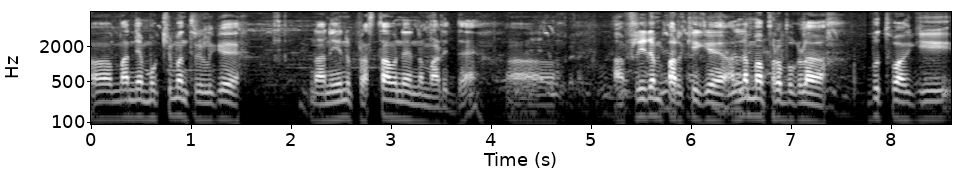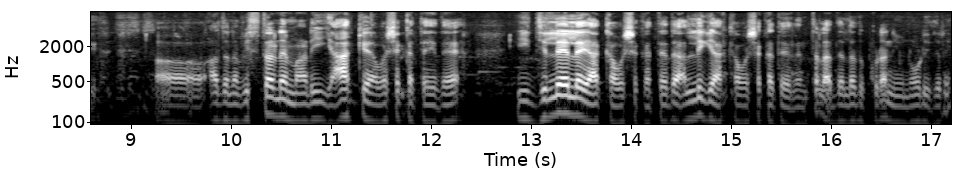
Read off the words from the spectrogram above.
ಮಾನ್ಯ ಮುಖ್ಯಮಂತ್ರಿಗಳಿಗೆ ನಾನೇನು ಪ್ರಸ್ತಾವನೆಯನ್ನು ಮಾಡಿದ್ದೆ. ಆ, ಫ್ರೀಡಮ್ ಪಾರ್ಕಿಗೆ ಅಲ್ಲಮ್ಮ ಪ್ರಭುಗಳ ಅದ್ಭುತವಾಗಿ ಅದನ್ನು ವಿಸ್ತರಣೆ ಮಾಡಿ ಯಾಕೆ ಅವಶ್ಯಕತೆ ಇದೆ ಈ ಜಿಲ್ಲೆಯಲ್ಲೇ ಯಾಕೆ ಅವಶ್ಯಕತೆ ಇದೆ ಅಲ್ಲಿಗೆ ಯಾಕೆ ಅವಶ್ಯಕತೆ ಇದೆ ಅಂತಲ್ಲ ಅದೆಲ್ಲದೂ ಕೂಡ ನೀವು ನೋಡಿದಿರಿ.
